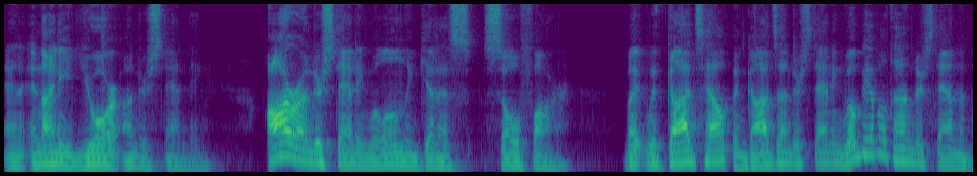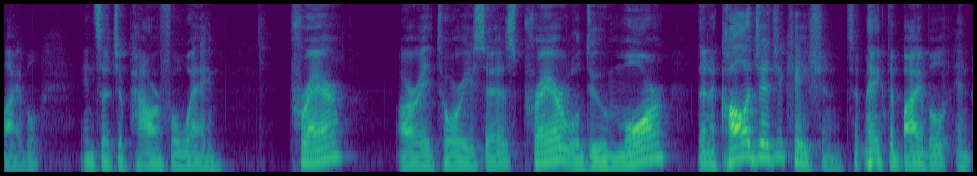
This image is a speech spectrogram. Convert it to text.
and and I need your understanding. Our understanding will only get us so far. But with God's help and God's understanding, we'll be able to understand the Bible in such a powerful way. Prayer, R.A. Torrey says, prayer will do more than a college education to make the Bible an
